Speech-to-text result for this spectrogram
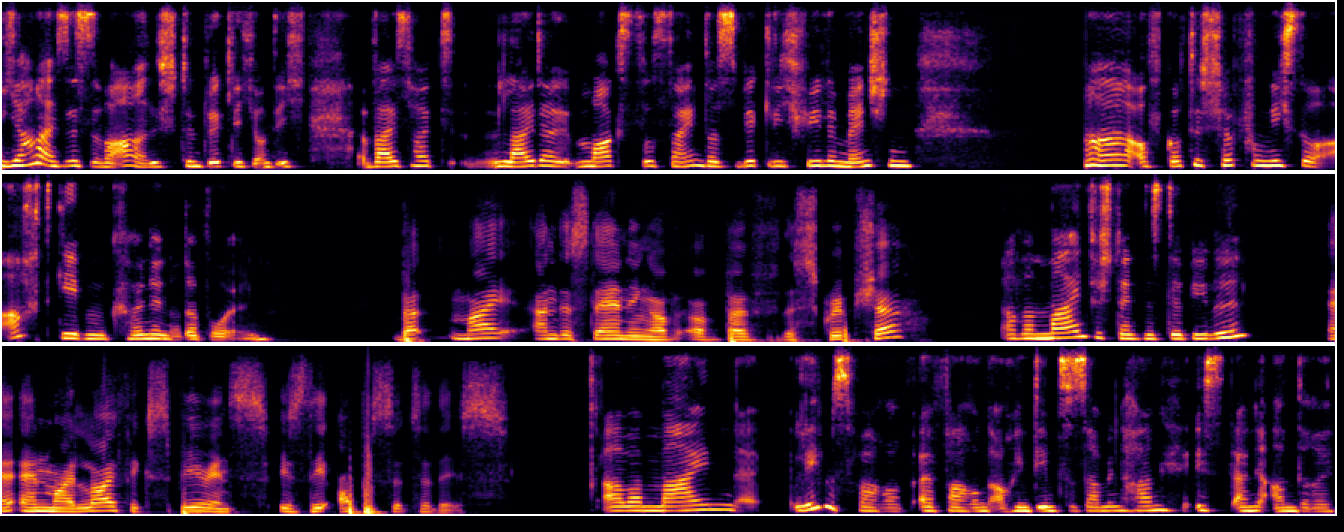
Ja, es ist wahr, das stimmt wirklich. Und ich weiß halt, leider mag es so sein, dass wirklich viele Menschen ah, auf Gottes Schöpfung nicht so Acht geben können oder wollen. But my understanding of, of both the scripture Aber mein Verständnis der Bibel and my life experience is the opposite to this. Aber meine Lebenserfahrung auch in dem Zusammenhang ist eine andere.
